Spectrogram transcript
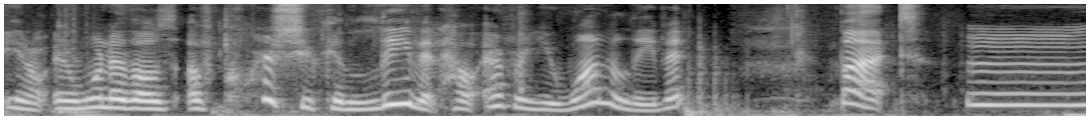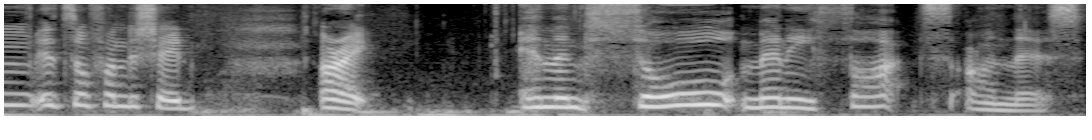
you know, in one of those, of course you can leave it however you want to leave it, but mm, it's so fun to shade. All right, and then so many thoughts on this.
